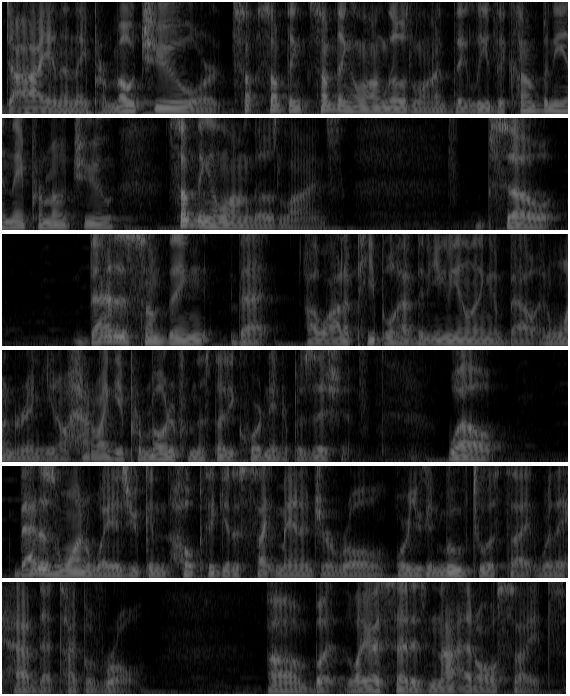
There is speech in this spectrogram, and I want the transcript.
die and then they promote you or so, something something along those lines. They leave the company and they promote you. Something along those lines. So that is something that a lot of people have been emailing about and wondering you know how do i get promoted from the study coordinator position? Well that is one way is you can hope to get a site manager role or you can move to a site where they have that type of role. Um, but like i said it's not at all sites.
